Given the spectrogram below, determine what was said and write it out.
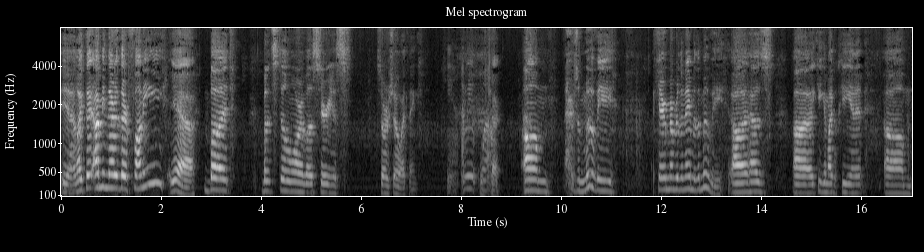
Yeah, like they. I mean, they're they're funny, Yeah. but but it's still more of a serious sort of show. I think. Yeah. I mean, well, Okay. Um, there's a movie. I can't remember the name of the movie. Uh, it has uh, Keegan Michael Key in it, um,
